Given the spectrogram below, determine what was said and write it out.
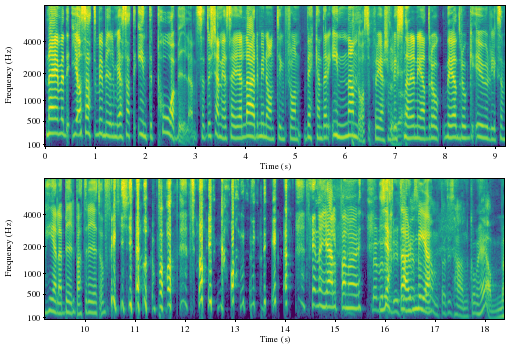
Nej, men jag satte mig i bilen, men jag satte inte på bilen. Så att då känner jag här, jag lärde mig någonting från veckan där innan då, så för er som lyssnade, när jag drog, när jag drog ur liksom hela bilbatteriet och fick hjälp av att dra igång det. Med någon hjälp av någon Men vadå, du fick alltså jättearmé. vänta tills han kom hem?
